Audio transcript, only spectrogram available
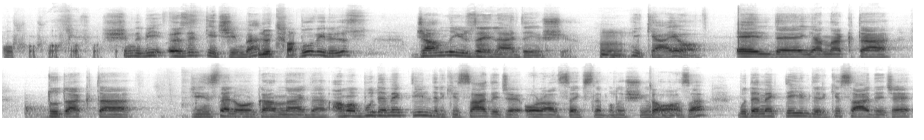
Of of of of. of. Şimdi bir özet geçeyim ben. Lütfen. Bu virüs canlı yüzeylerde yaşıyor. Hikaye o. Elde, yanakta, dudakta, cinsel organlarda. Ama bu demek değildir ki sadece oral seksle bulaşıyor Tamam. boğaza. Bu demek değildir ki sadece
